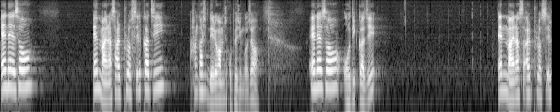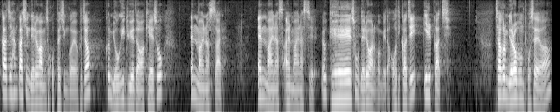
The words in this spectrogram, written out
n에서 n-r 플러스 1까지 한 칸씩 내려가면서 곱해진 거죠. n에서 어디까지? n-r 플러스 1까지 한 칸씩 내려가면서 곱해진 거예요. 그죠? 그럼 여기 뒤에다가 계속 n-r n-r-1 이렇게 계속 내려가는 겁니다. 어디까지? 1까지. 자, 그럼 여러분 보세요.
